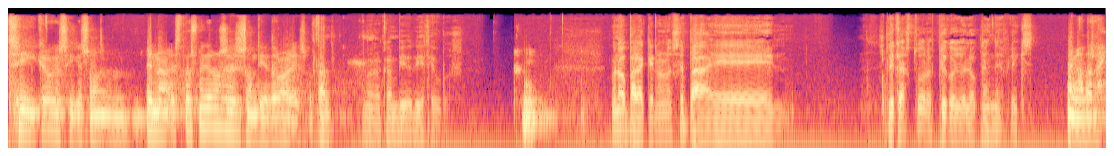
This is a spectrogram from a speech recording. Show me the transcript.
Sí, creo que sí, que son... En Estados Unidos no sé si son 10 dólares o tal. Bueno, al cambio 10 euros. Sí. Bueno, para que no lo sepa, eh, ¿explicas tú o lo explico yo lo que es Netflix? Venga, dale.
